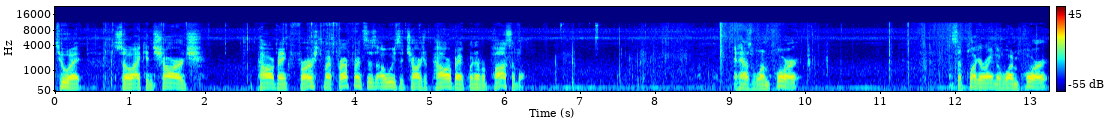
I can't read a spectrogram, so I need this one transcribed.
to it so I can charge the power bank first. My preference is always to charge a power bank whenever possible. It has one port. So I plug it right into one port.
